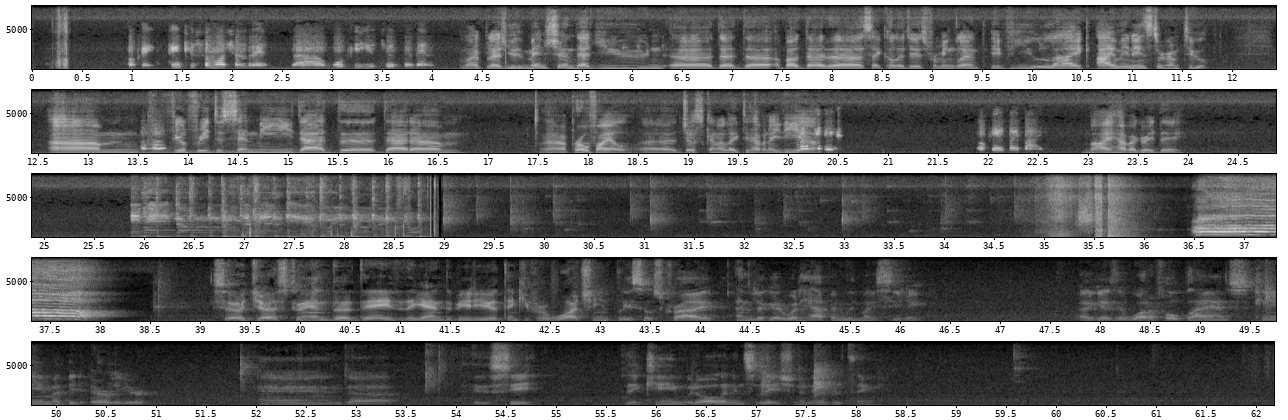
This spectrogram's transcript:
Okay, thank you so much, Andres. Uh, we'll see you Tuesday then. My pleasure. You mentioned that you uh, that the, about that uh, psychologist from England. If you like, I'm in Instagram too. Um, Uh-huh. Feel free to send me that uh, that um, uh, profile. Uh, just kind of like to have an idea. Okay. Okay, bye bye. Bye. Have a great day. Just to end the day, the end the video, thank you for watching. Please subscribe and look at what happened with my ceiling. I guess the waterfall plants came a bit earlier and uh, you see they came with all an insulation and everything.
